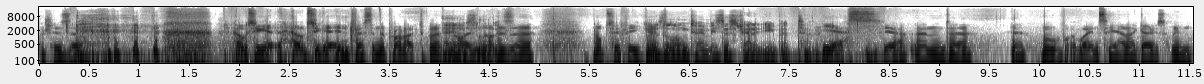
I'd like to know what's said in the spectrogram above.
which is uh, helps you get helps you get interest in the product, but Yeah, not not as a not particularly good. it's a long-term business strategy, but um, Yes, yeah, and uh, yeah, we'll w- wait and see how that goes. I mean,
